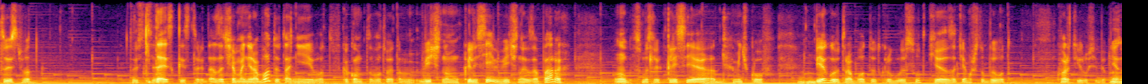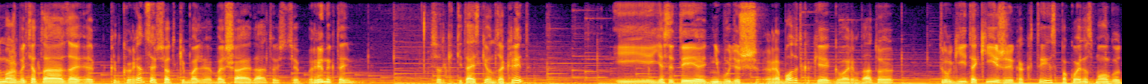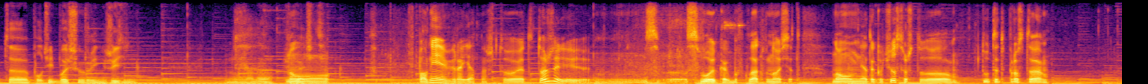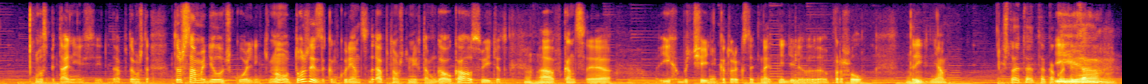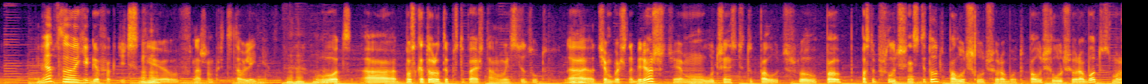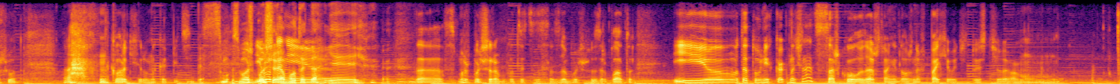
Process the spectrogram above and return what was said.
То есть вот то есть... Э, Китайская история, да? Зачем они работают? Они вот в каком-то вот в этом вечном колесе, в вечных запарах, ну, в смысле, колесе для хомячков, угу. бегают, работают круглые сутки за тем, чтобы вот квартиру себе Не, ну может быть это за... Э, конкуренция все-таки большая, да? То есть э, рынок-то все-таки китайский, он закрыт. И если ты не будешь работать, как я говорил, да, то другие такие же, как ты, спокойно смогут э, получить больший уровень жизни. Ну, надо ну, вполне вероятно, что это тоже свой как бы вклад вносит. Но у меня такое чувство, что тут это просто воспитание серии, да, потому что то же самое делают школьники, ну, тоже из-за конкуренции, да, потому что у них там гаокао светит э-huh. а, в конце их обучения, который, кстати, на этой неделе э, прошел три угу. дня. Что это? Это какой-то и, экзамен? Это ЕГЭ фактически э в нашем представлении. uh Вот. А, после которого ты поступаешь там в институт. Да? uh Чем больше наберешь, тем лучше институт получишь. По- поступишь в лучший институт, получишь лучшую работу. Получишь лучшую работу, сможешь вот на квартиру накопить себе. См- сможешь и больше вот работать, они, да? Ей! Да, сможешь больше работать за, за большую зарплату. И э, вот это у них как начинается со школы, да, что они должны впахивать. То есть эм,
